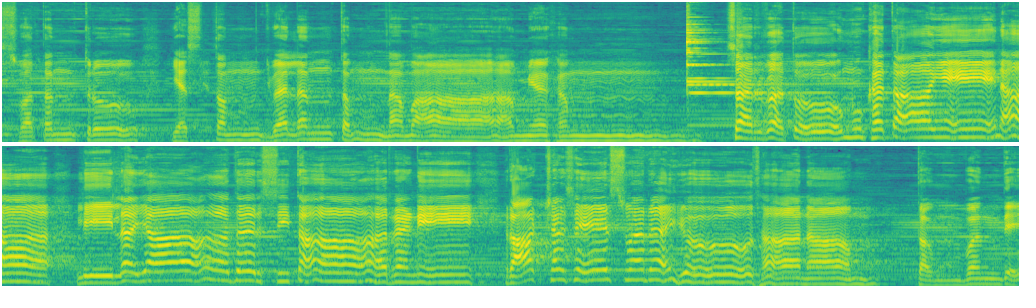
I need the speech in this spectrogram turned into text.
स्वतन्त्रो यस्तं ज्वलन्तं नमाम्यहम् सर्वतोमुखतायेन लीलया दर्शितारणे राक्षसेश्वरयोधानां तं वन्दे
